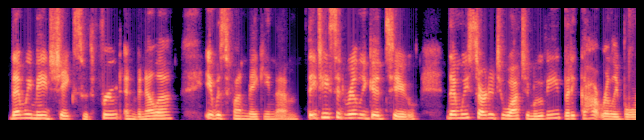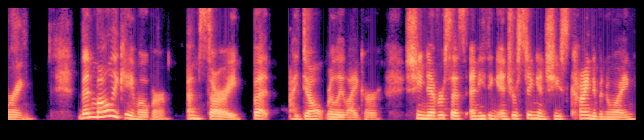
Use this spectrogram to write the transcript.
Then we made shakes with fruit and vanilla. It was fun making them. They tasted really good too. Then we started to watch a movie, but it got really boring. Then Molly came over. I'm sorry, but I don't really like her. She never says anything interesting and she's kind of annoying.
